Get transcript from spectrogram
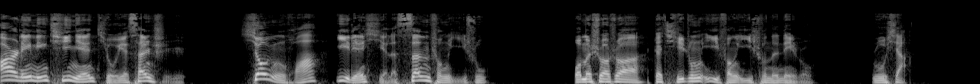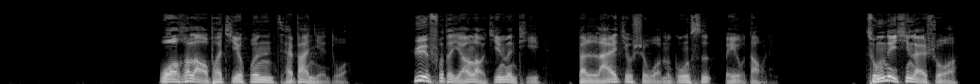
二零零七年九月三十日，肖永华一连写了三封遗书。我们说说这其中一封遗书的内容，如下：我和老婆结婚才半年多，岳父的养老金问题本来就是我们公司没有道理。从内心来说，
